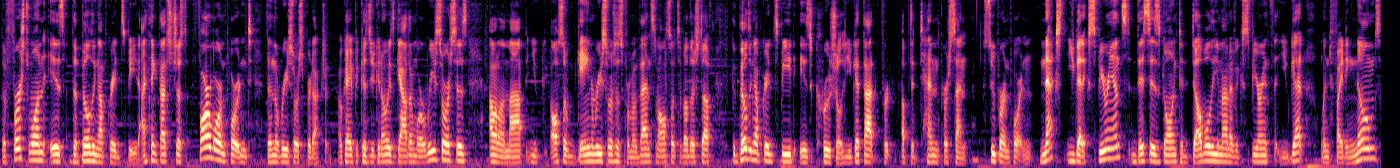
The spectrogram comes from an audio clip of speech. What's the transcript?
The first one is the building upgrade speed. I think that's just far more important than the resource production okay? Because you can always gather more resources out on the map. You also gain resources from events and all sorts of other stuff. The building upgrade speed is crucial. You get that for up to 10 percent. Super important. Next you get experience. This is going to double the amount of experience that you get when fighting gnomes.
